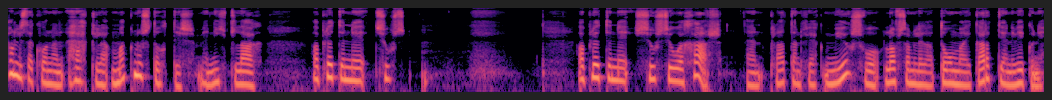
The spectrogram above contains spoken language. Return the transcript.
Tónlistakonan Hekla Magnúsdóttir með nýtt lag af plötunni Tjús... af plötunni Sjúsjúa Har en platan fekk mjög svo lofsamlega dóma í Guardian í vikunni.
